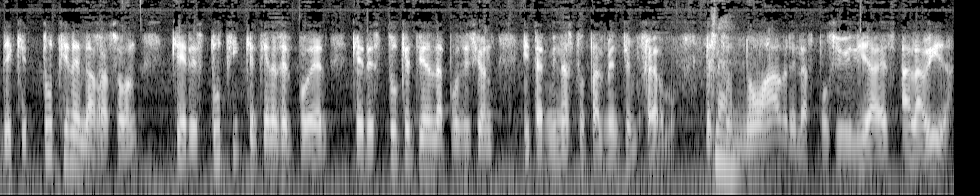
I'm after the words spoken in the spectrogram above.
de que tú tienes la razón, que eres tú quien tienes el poder, que eres tú quien tienes la posición y terminas totalmente enfermo. Esto Claro. no abre las posibilidades a la vida,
